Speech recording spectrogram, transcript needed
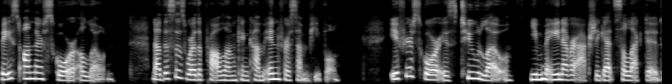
based on their score alone. Now, this is where the problem can come in for some people. If your score is too low, you may never actually get selected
